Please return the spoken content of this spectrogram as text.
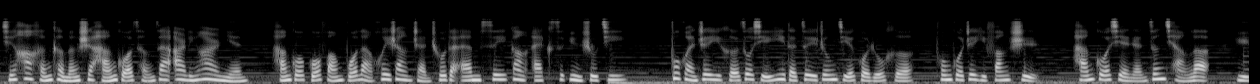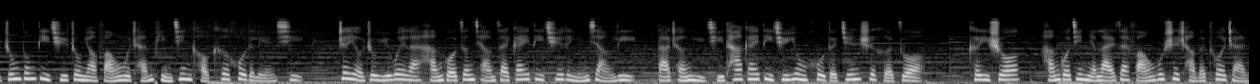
型号很可能是韩国曾在二零二二年韩国国防博览会上展出的 MC-X 运输机。不管这一合作协议的最终结果如何，通过这一方式，韩国显然增强了与中东地区重要防务产品进口客户的联系，这有助于未来韩国增强在该地区的影响力，达成与其他该地区用户的军事合作。可以说，韩国近年来在防务市场的拓展，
